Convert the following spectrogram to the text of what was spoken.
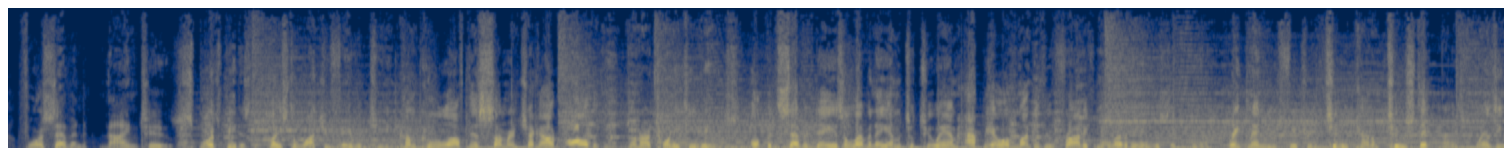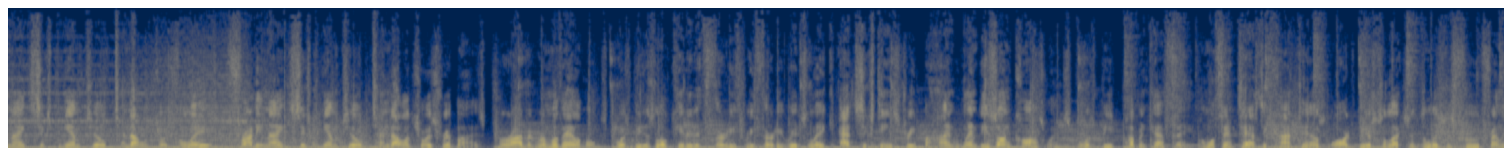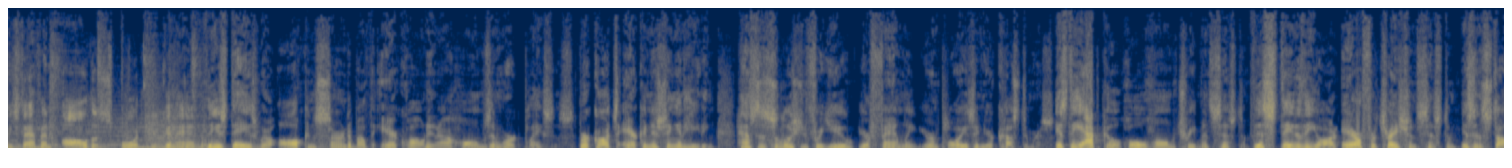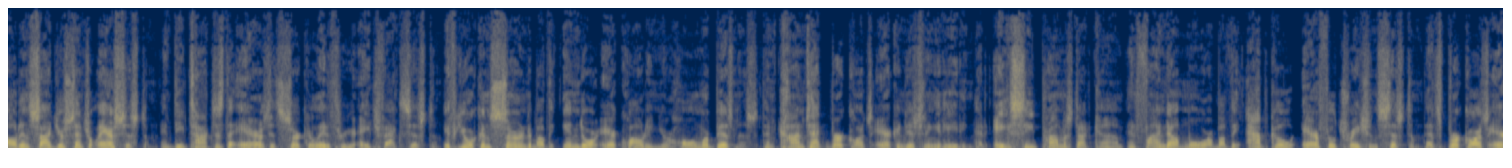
4792. Sports Beat is the place to watch your favorite team. Come cool off this summer and check out all the games on our 20 TVs. Open seven days, 11 a.m. until 2 a.m. Happy hour Monday through Friday from 11 a.m. to 6 p.m. Great menu featuring two, count them, two steak nights. Wednesday night, 6 p.m. till $10 choice fillets. Friday night, 6 p.m. till $10 choice ribeyes. Private room available. SportsBeat is located at 3330 Ridge Lake at 16th Street behind Wendy's on Causeway. SportsBeat Pub and Cafe. Home of fantastic cocktails, large beer selections, delicious food, friendly staff, and all the sports you can handle. These days, we're all concerned about the air quality in our homes and workplaces. Burkhart's Air Conditioning and Heating has the solution for you, your family, your employees, and your customers. It's the APCO Whole Home Treatment System. This state-of-the-art air filtration system is installed inside your central air system and detoxes the air as it's circulated through your HVAC system. If you are concerned about the indoor air quality in your home or business, then contact Burkhart's Air Conditioning and Heating at acpromise.com and find out more about the APCO air filtration system. That's Burkhart's Air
